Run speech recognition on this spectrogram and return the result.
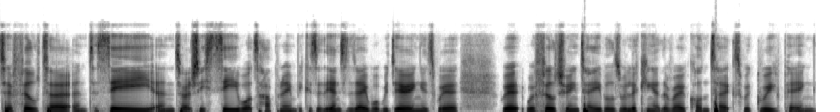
to filter and to see and to actually see what's happening. Because at the end of the day, what we're doing is we're, we're, we're filtering tables, we're looking at the row context, we're grouping,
